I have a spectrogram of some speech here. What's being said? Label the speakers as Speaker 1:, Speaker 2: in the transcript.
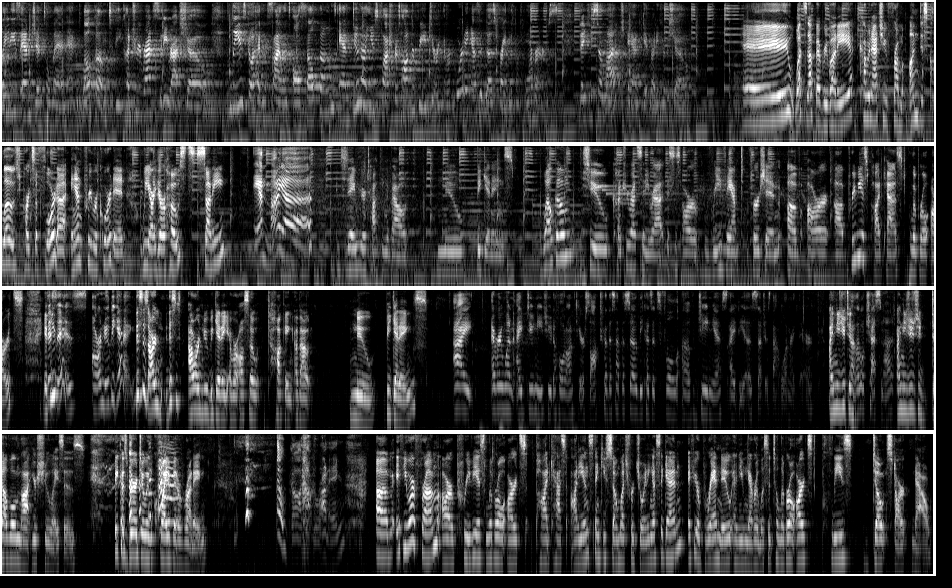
Speaker 1: ladies and gentlemen, and welcome to the Country Rat City Rat Show. Please go ahead and silence all cell phones and do not use flash photography during the recording as it does frighten the performers. Thank you so much and get ready for the show.
Speaker 2: Hey, what's up, everybody? Coming at you from undisclosed parts of Florida and pre recorded, we are your hosts, Sunny.
Speaker 1: And Maya.
Speaker 2: And today we are talking about new beginnings. Welcome to Country Rat City Rat. This is our revamped version of our uh, previous podcast, Liberal Arts.
Speaker 1: If this you, is our new beginning.
Speaker 2: This is our this is our new beginning, and we're also talking about new beginnings.
Speaker 1: I everyone, I do need you to hold on to your socks for this episode because it's full of genius ideas, such as that one right there.
Speaker 2: I need you to
Speaker 1: that little chestnut.
Speaker 2: I need you to double knot your shoelaces because we're doing quite a bit of running.
Speaker 1: oh God, not running.
Speaker 2: Um, if you are from our previous liberal arts podcast audience, thank you so much for joining us again. If you're brand new and you never listened to liberal arts, please don't start now.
